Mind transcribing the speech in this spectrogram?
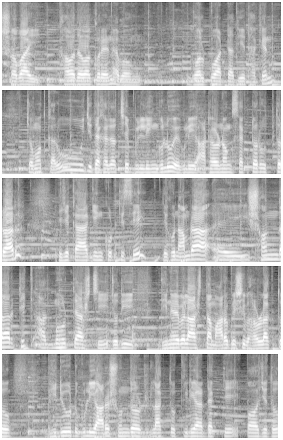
সবাই খাওয়া দাওয়া করেন এবং গল্প আড্ডা দিয়ে থাকেন। চমৎকার। ওই যে দেখা যাচ্ছে বিল্ডিংগুলো, এগুলি আঠারো নং সেক্টর উত্তরার। এই যে কায়াকিং করতেছে। দেখুন, আমরা এই সন্ধ্যার ঠিক আগ মুহূর্তে আসছি। যদি দিনের বেলা আসতাম আরও বেশি ভালো লাগতো। ভিডিওগুলি আরও সুন্দর লাগতো, ক্লিয়ার দেখতে পাওয়া যেত।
